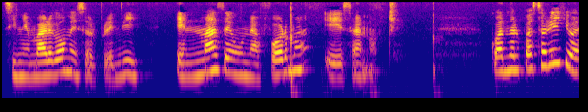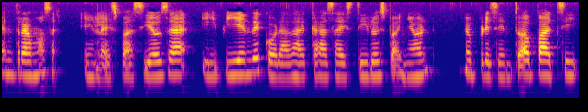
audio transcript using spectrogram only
Sin embargo, me sorprendí, en más de una forma, esa noche. Cuando el pastor y yo entramos en la espaciosa y bien decorada casa estilo español, me presentó a Patsy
